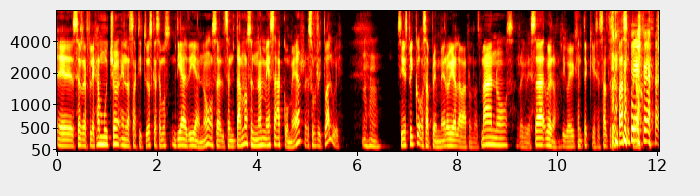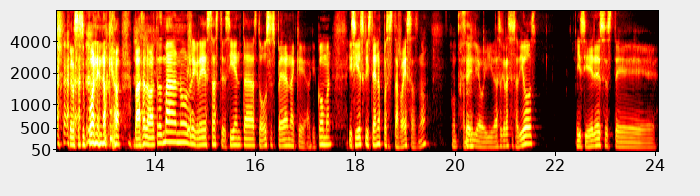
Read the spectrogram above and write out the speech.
eh, se refleja mucho en las actitudes que hacemos día a día, ¿no? O sea, el sentarnos en una mesa a comer es un ritual, güey. Ujú. ¿Sí me explico? O sea, primero ir a lavarnos las manos, regresar. Bueno, digo, hay gente que se salta ese paso, pero, pero se supone, ¿no? Que va- vas a lavarte las manos, regresas, te sientas, todos esperan a que, a que coman. Y si eres cristiano, pues hasta rezas, ¿no? Con tu Sí. familia y das gracias a Dios. Y si eres este,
